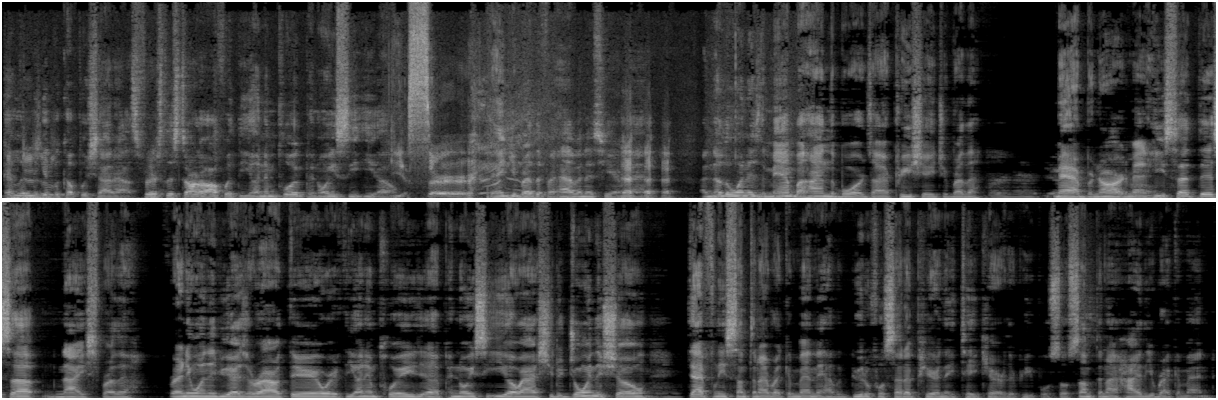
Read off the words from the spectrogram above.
And let do me some- give a couple of shout outs. First, let's start off with the unemployed Pinoy CEO. yes, sir. Thank you, brother, for having us here, man. Another one is the man behind the boards. I appreciate you, brother. Bernard. Man, Bernard, man, he set this up nice, brother. For anyone of you guys are out there, or if the unemployed uh, Pinoy CEO asks you to join the show, definitely something I recommend. They have a beautiful setup here and they take care of their people. So, something I highly recommend.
